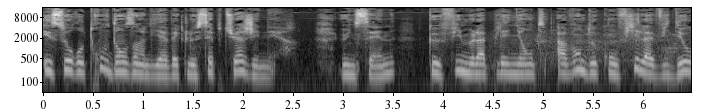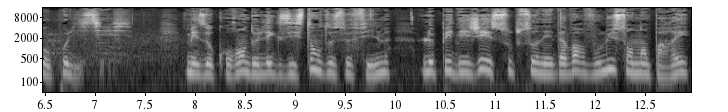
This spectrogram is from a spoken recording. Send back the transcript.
et se retrouve dans un lit avec le septuagénaire. Une scène que filme la plaignante avant de confier la vidéo aux policiers. Mais au courant de l'existence de ce film, le PDG est soupçonné d'avoir voulu s'en emparer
